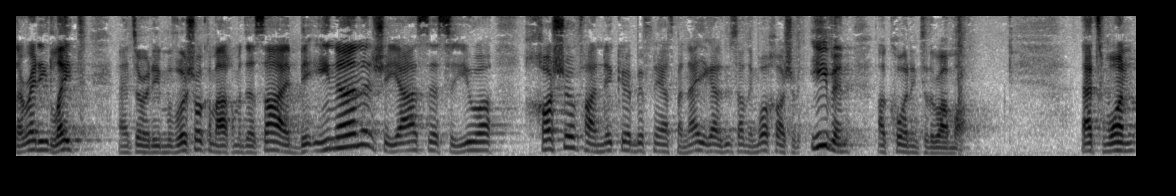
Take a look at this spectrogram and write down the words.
already late and it's already mavushal kamacham desai. Be'inan sheyase siyua choshuv hanikir b'fnei Now you got to do something more choshuv, even according to the Ramah. That's one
